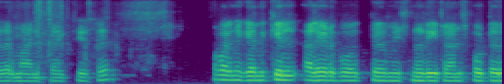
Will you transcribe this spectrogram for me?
ലെതർ മാനുഫാക്ചേഴ്സ് പറഞ്ഞ കെമിക്കൽ അലയെടുപ്പ് മിഷനറി ട്രാൻസ്പോർട്ട്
